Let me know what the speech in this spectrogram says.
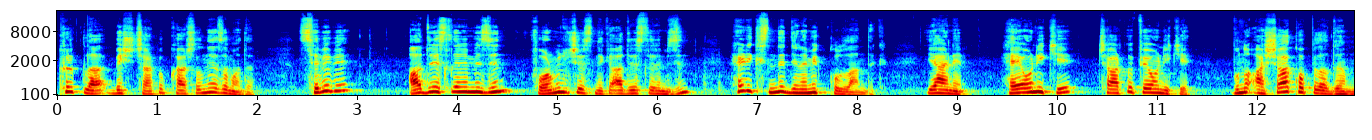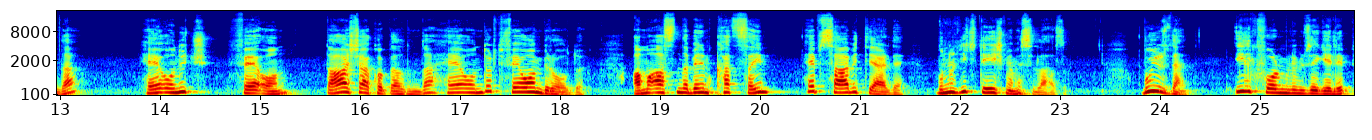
40 ile 5'i çarpıp karşılığını yazamadı. Sebebi adreslerimizin formül içerisindeki adreslerimizin her ikisinde dinamik kullandık. Yani H12 çarpı F12. Bunu aşağı kopyaladığımda H13 F10 daha aşağı kopyaladığımda H14 F11 oldu. Ama aslında benim katsayım hep sabit yerde. Bunun hiç değişmemesi lazım. Bu yüzden ilk formülümüze gelip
